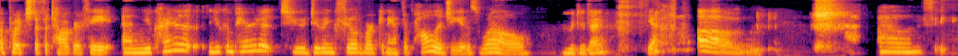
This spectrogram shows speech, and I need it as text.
approach to photography, and you kind of you compared it to doing field work in anthropology as well. Who did I? Yeah. Um, uh, let me see.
